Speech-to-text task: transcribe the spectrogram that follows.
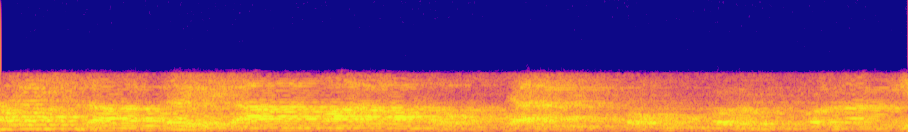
ให้เราได้ตามมาต่อใจของคนคนนั้นเอ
